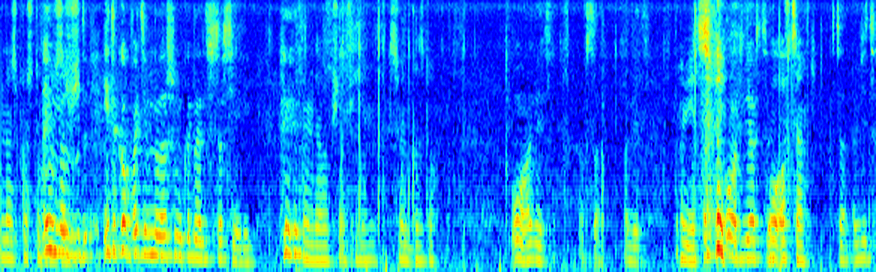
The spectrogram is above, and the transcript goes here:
У нас просто буде. нас буде... І тако потім на нашому каналі 100 серій. Да, вообще офігенно. Свинка здох. О, овець. Овца. Овець. Овець. О, дві овці. О, овця. Овця, овець.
